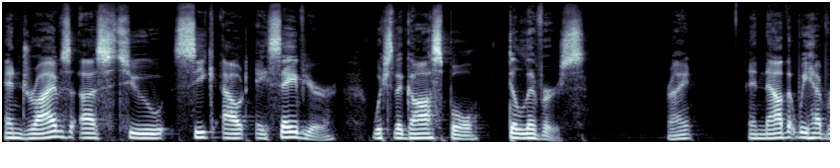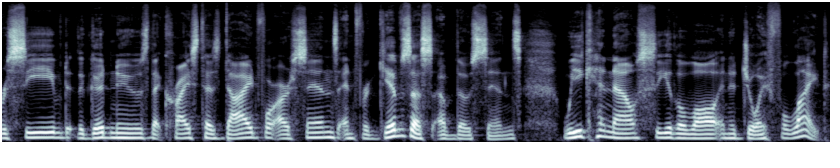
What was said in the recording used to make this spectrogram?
and drives us to seek out a Savior, which the gospel delivers, right? And now that we have received the good news that Christ has died for our sins and forgives us of those sins, we can now see the law in a joyful light,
